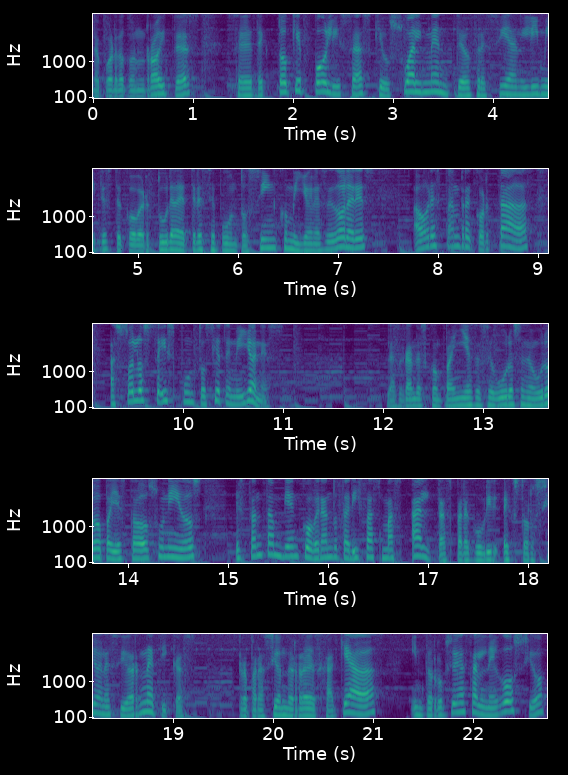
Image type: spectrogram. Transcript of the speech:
De acuerdo con Reuters, se detectó que pólizas que usualmente ofrecían límites de cobertura de 13.5 millones de dólares ahora están recortadas a solo 6.7 millones. Las grandes compañías de seguros en Europa y Estados Unidos están también cobrando tarifas más altas para cubrir extorsiones cibernéticas, reparación de redes hackeadas, interrupciones al negocio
